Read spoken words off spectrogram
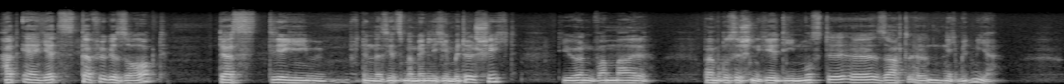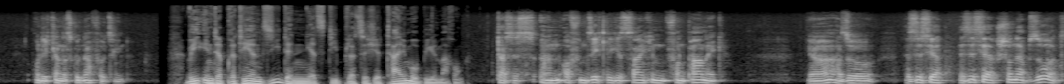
hat er jetzt dafür gesorgt, dass die, ich nenne das jetzt mal männliche Mittelschicht, die irgendwann mal beim russischen Heer dienen musste, äh, sagt, äh, nicht mit mir. Und ich kann das gut nachvollziehen. Wie interpretieren Sie denn jetzt die plötzliche Teilmobilmachung? Das ist ein offensichtliches Zeichen von Panik. Ja, also es ist ja, es ist ja schon absurd.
